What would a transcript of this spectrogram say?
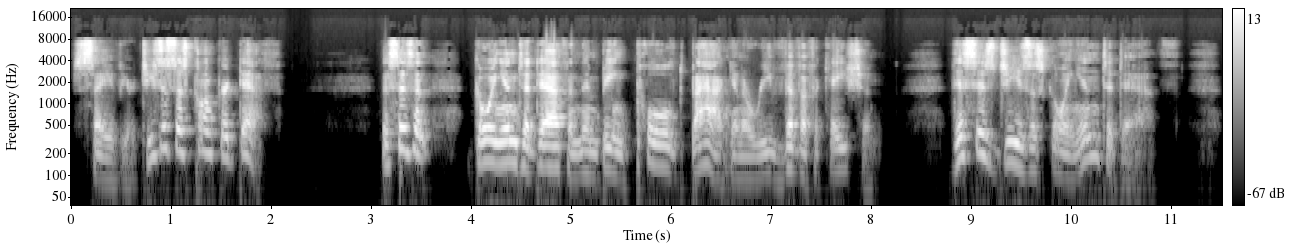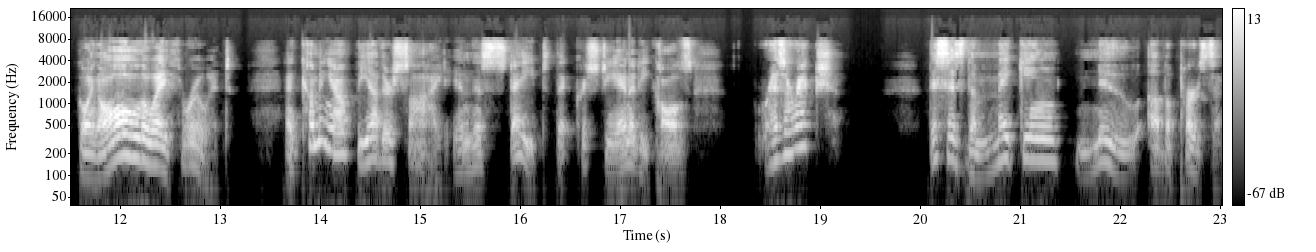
Savior. Jesus has conquered death. This isn't going into death and then being pulled back in a revivification. This is Jesus going into death, going all the way through it, and coming out the other side in this state that Christianity calls resurrection. This is the making new of a person.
